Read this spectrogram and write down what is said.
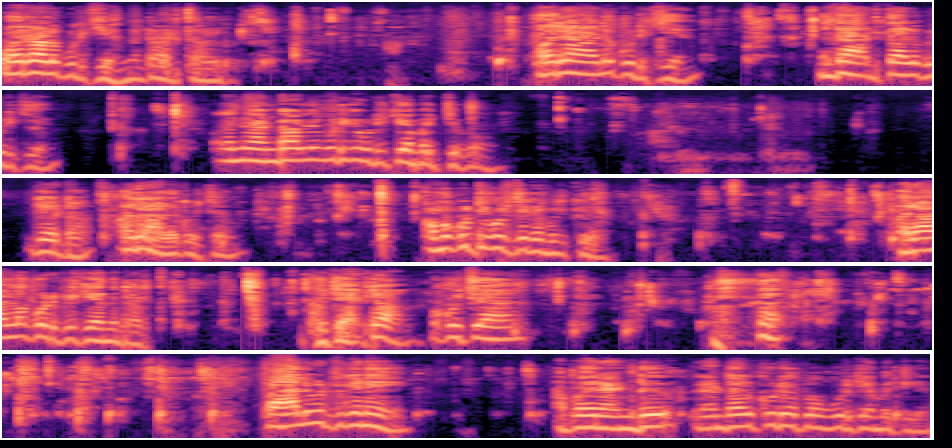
ഒരാൾ കുടിക്കുക എന്നിട്ട് അടുത്ത ആൾ കുടിക്കുക ഒരാൾ കുടിക്കുക എന്നിട്ട് അടുത്ത ആൾ കുടിക്കുക അങ്ങനെ രണ്ടാളും കൂടി കുടിക്കാൻ പറ്റുമോ? കേട്ടോ? ഒരാളെ കുടിച്ചത് അമ്മ കുട്ടി കുടിച്ചിട്ട് വിളിക്കുക ഒരാളിനെ കുടിപ്പിക്കുക എന്നിട്ട് അടുത്ത്. കുച്ചാട്ടോ കുച്ചാ. പാൽ കുടിപ്പിക്കണേ. അപ്പൊ രണ്ട് രണ്ടാൾ കൂടി അപ്പം കുടിക്കാൻ പറ്റില്ല?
